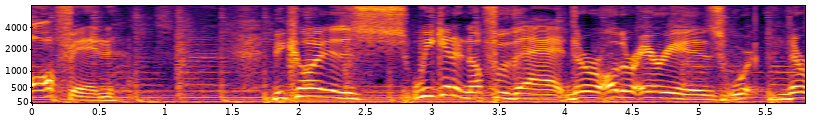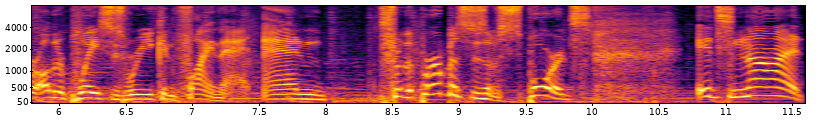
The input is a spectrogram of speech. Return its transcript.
often because we get enough of that. There are other areas where there are other places where you can find that. And for the purposes of sports, it's not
